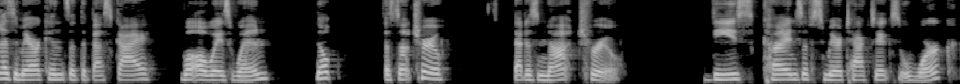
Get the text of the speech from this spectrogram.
as Americans that the best guy will always win. Nope, that's not true. That is not true. These kinds of smear tactics work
